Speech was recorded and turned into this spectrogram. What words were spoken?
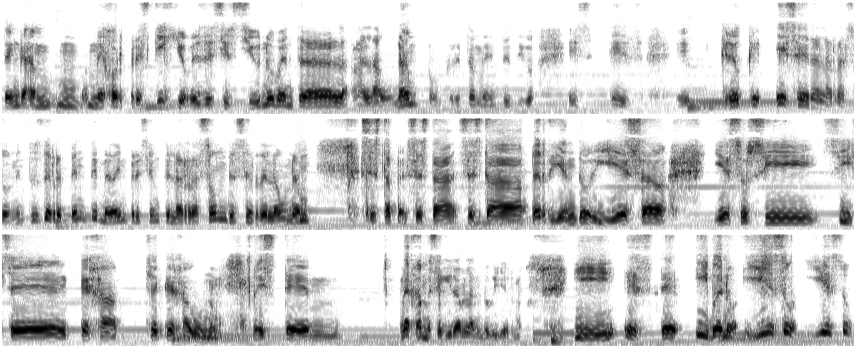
tenga mejor prestigio, es decir, si uno va a entrar a la, UNAM concretamente, digo, es, es eh, creo que esa era la razón. Entonces de repente me da impresión que la razón de ser de la UNAM se está, se está, se está perdiendo y esa, y eso sí, sí se queja, se queja uno. Este, déjame seguir hablando, Guillermo. Y este, y bueno, y eso, y eso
